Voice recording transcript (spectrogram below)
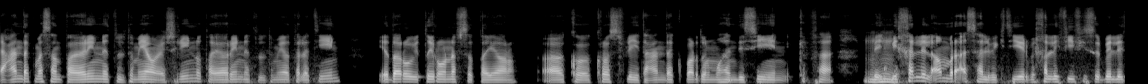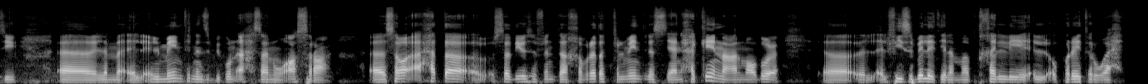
عندك مثلا طيارين 320 وطيارين 330 يقدروا يطيروا نفس الطيارة cross fleet عندك برضو المهندسين فبيخلي الأمر أسهل بكتير بيخلي فيه feasibility آه لما ال maintenance بيكون أحسن وأسرع. آه سواء حتى أستاذ يوسف أنت خبرتك في ال maintenance يعني حكينا عن موضوع آه ال feasibility لما بتخلي ال operator واحد.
